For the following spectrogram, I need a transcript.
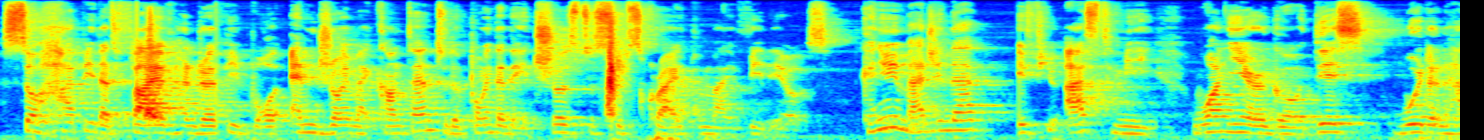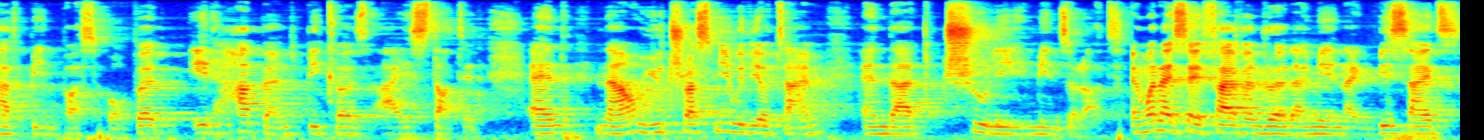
so happy that 500 people enjoy my content to the point that they chose to subscribe to my videos. Can you imagine that? If you asked me one year ago, this wouldn't have been possible, but it happened because I started. And now you trust me with your time and that truly means a lot. And when I say 500, I mean like besides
